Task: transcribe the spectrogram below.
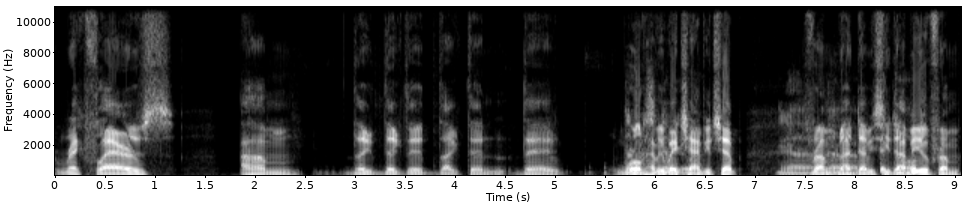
Ric Flair's um the the, the like the the World Heavyweight Championship yeah, from uh, WCW from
